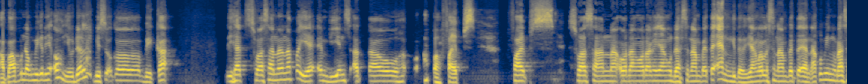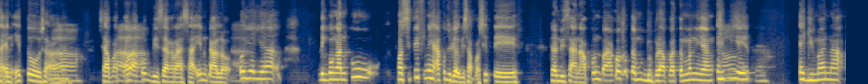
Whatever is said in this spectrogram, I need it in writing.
apa pun aku mikirnya oh ya udahlah besok ke BK lihat suasana apa ya ambience atau apa vibes vibes suasana orang-orang yang udah senam PTN gitu yang lolos senam PTN aku ingin ngerasain itu soalnya. Oh, siapa tahu Heeh. aku bisa ngerasain kalau oh iya ya lingkunganku positif nih aku juga bisa positif. Dan di sana pun pak aku ketemu beberapa temen yang eh oh, piye gitu. eh gimana?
